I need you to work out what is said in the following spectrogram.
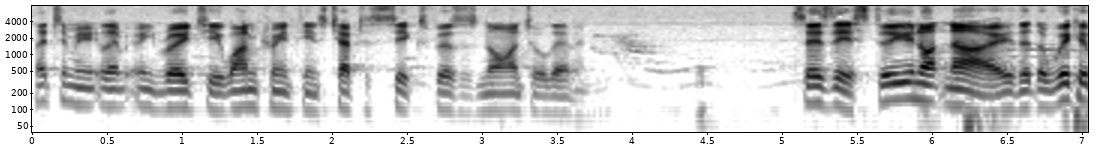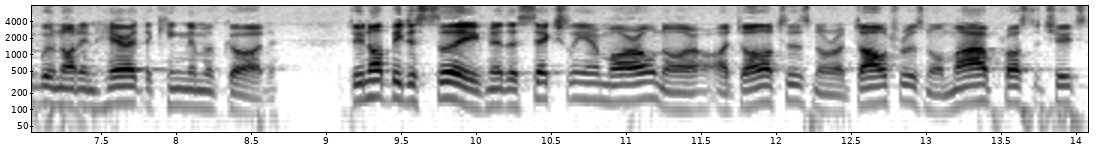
Let me, let me read to you 1 Corinthians chapter 6, verses 9 to 11. It says this Do you not know that the wicked will not inherit the kingdom of God? Do not be deceived, neither sexually immoral, nor idolaters, nor adulterers, nor male prostitutes,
